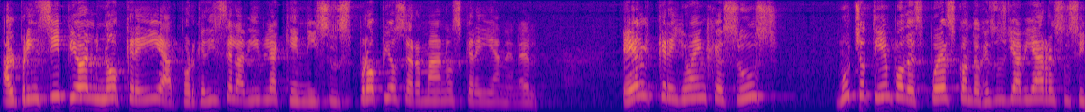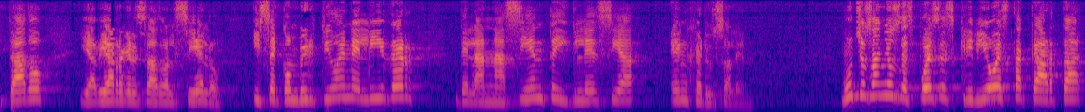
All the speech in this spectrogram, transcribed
Al principio él no creía porque dice la Biblia que ni sus propios hermanos creían en él. Él creyó en Jesús mucho tiempo después cuando Jesús ya había resucitado y había regresado al cielo y se convirtió en el líder de la naciente iglesia en Jerusalén. Muchos años después escribió esta carta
